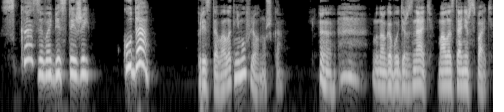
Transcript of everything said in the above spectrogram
«Сказывай, бесстыжий, куда?» — приставала к нему Фленушка. «Много будешь знать, мало станешь спать»,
